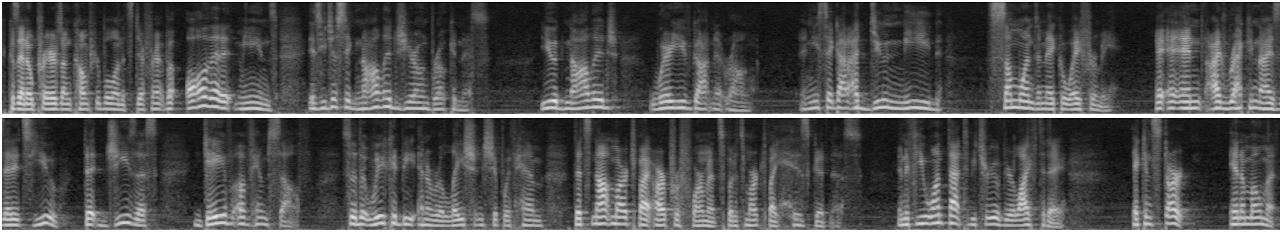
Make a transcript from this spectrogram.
because I know prayer is uncomfortable and it's different, but all that it means is you just acknowledge your own brokenness. You acknowledge where you've gotten it wrong. And you say, God, I do need someone to make a way for me. And, and I recognize that it's you, that Jesus gave of himself so that we could be in a relationship with him that's not marked by our performance, but it's marked by his goodness. And if you want that to be true of your life today, it can start in a moment.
